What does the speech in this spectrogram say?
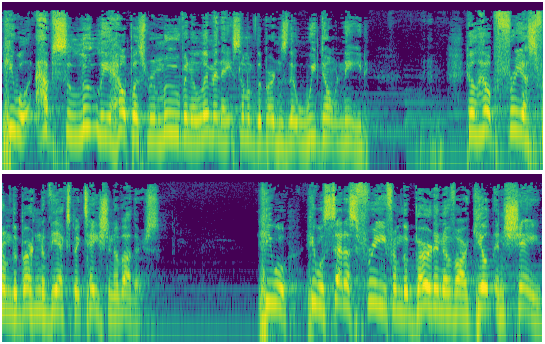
He will absolutely help us remove and eliminate some of the burdens that we don't need. He'll help free us from the burden of the expectation of others. He will, he will set us free from the burden of our guilt and shame.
